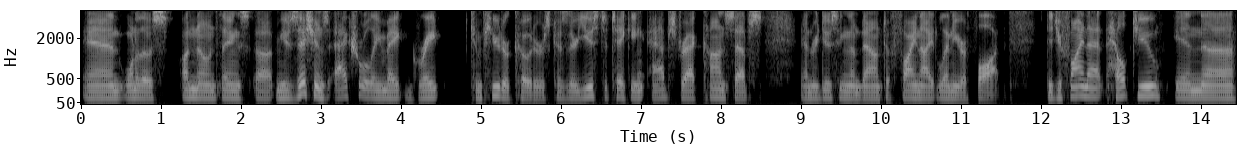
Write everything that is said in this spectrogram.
And one of those unknown things, uh, musicians actually make great computer coders because they're used to taking abstract concepts and reducing them down to finite linear thought. Did you find that helped you in uh,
